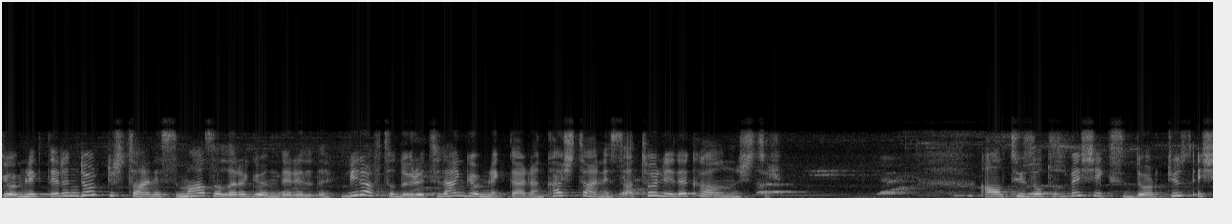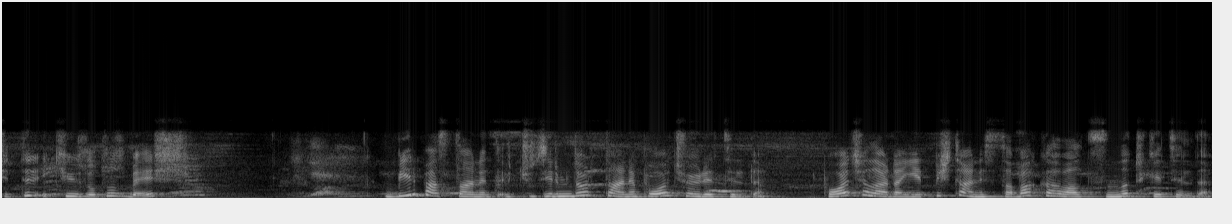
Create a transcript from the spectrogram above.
Gömleklerin 400 tanesi mağazalara gönderildi. Bir haftada üretilen gömleklerden kaç tanesi atölyede kalmıştır? 635 eksi 400 eşittir 235. Bir pastanede 324 tane poğaça üretildi. Poğaçalardan 70 tanesi sabah kahvaltısında tüketildi.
